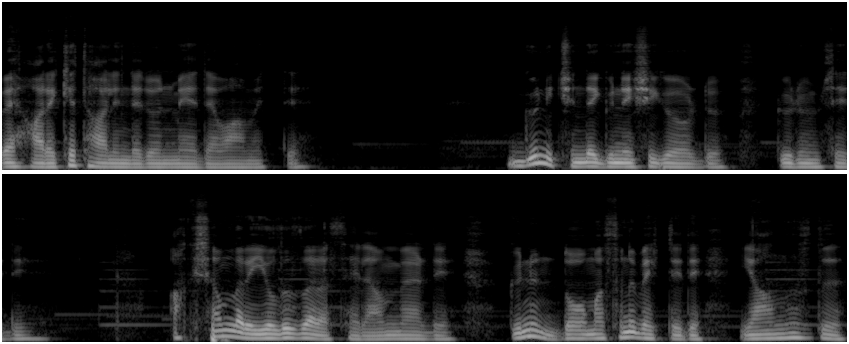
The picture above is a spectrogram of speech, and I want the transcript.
ve hareket halinde dönmeye devam etti. Gün içinde güneşi gördü, gülümsedi. Akşamları yıldızlara selam verdi. Günün doğmasını bekledi. Yalnızdı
